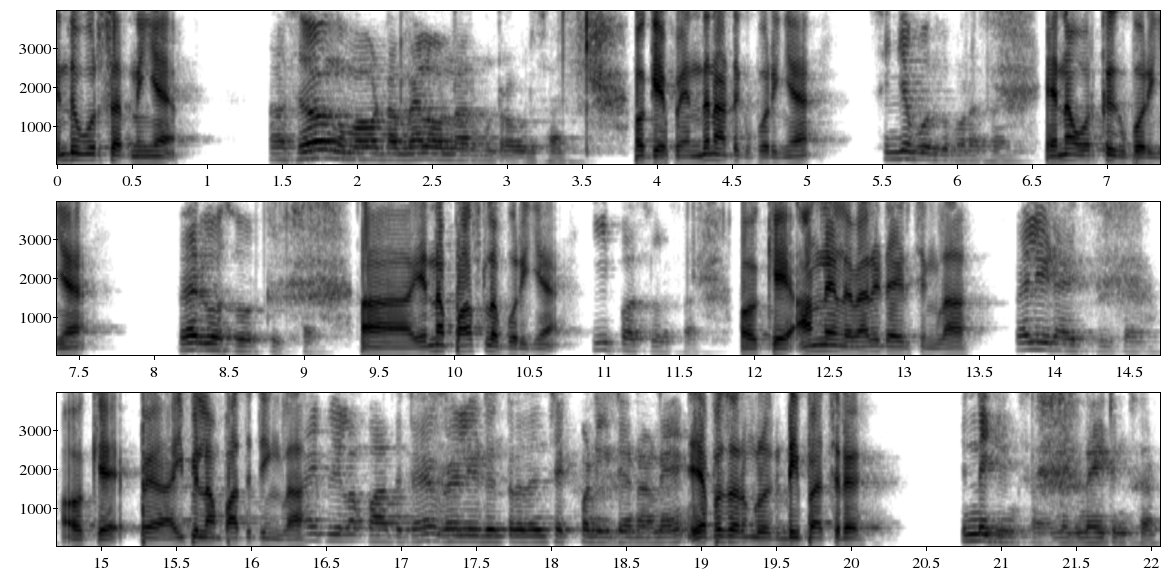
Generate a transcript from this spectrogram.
எந்த ஊர் சார் நீங்கள் நான் சிவகங்கை மாவட்டம் மேலே ஒன்றாருன்ற ஊர் சார். ஓகே இப்போ எந்த நாட்டுக்கு போகிறீங்க சிங்கப்பூருக்கு போகிறேன் சார். என்ன ஒர்க்குக்கு போகிறீங்க வேர் ஹவுஸ் ஒர்க்கு சார் என்ன பாஸில் போகிறீங்க இ பாஸில் சார். ஓகே ஆன்லைனில் வேலிட் ஆயிடுச்சுங்களா? வேலிட் ஆயிடுச்சு சார். ஓகே இப்போ ஐபிலாம் பார்த்துட்டிங்களா? ஐபிஎல்லாம் பார்த்துட்டேன் வேலிடுன்றதையும் செக் பண்ணிக்கிட்டேன் நானே. எப்போ சார் உங்களுக்கு டீபாச்சரு இன்னைக்குங்க சார் இன்னைக்கு நைட்டுங்க சார்.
